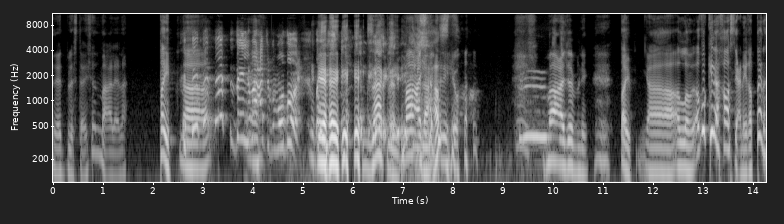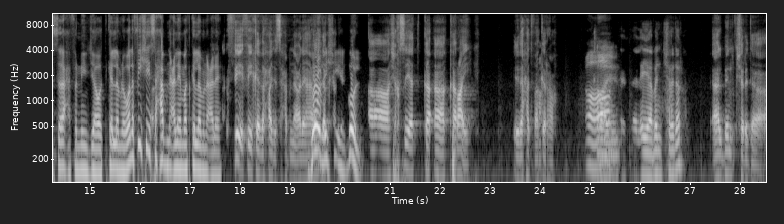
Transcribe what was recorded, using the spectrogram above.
يد PlayStation ما علينا. طيب آه زي اللي ما عجب الموضوع. exactly ما لاحظت؟ عجبني. ما عجبني. طيب آه الله أظن كذا خلاص يعني غطينا السلاحف النينجا وتكلمنا ولا في شيء سحبنا عليه ما تكلمنا عليه؟ في في كذا حاجة سحبنا عليها. قول إيش هي قول. آه شخصية ك... آه كراي إذا حد فاكرها. آه. كراي. اللي هي بنت شريدر. البنت شريدر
